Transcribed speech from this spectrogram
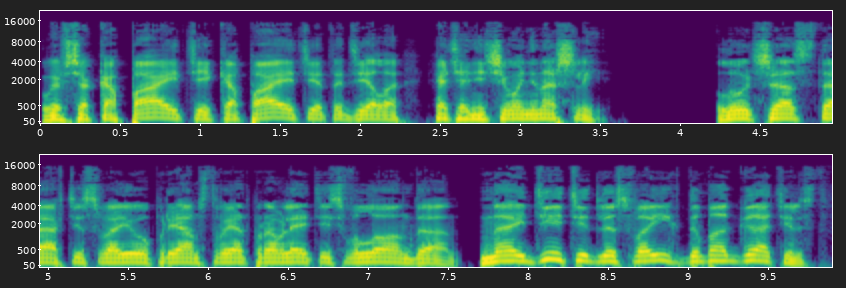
Вы все копаете и копаете это дело, хотя ничего не нашли. Лучше оставьте свое упрямство и отправляйтесь в Лондон. Найдите для своих домогательств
